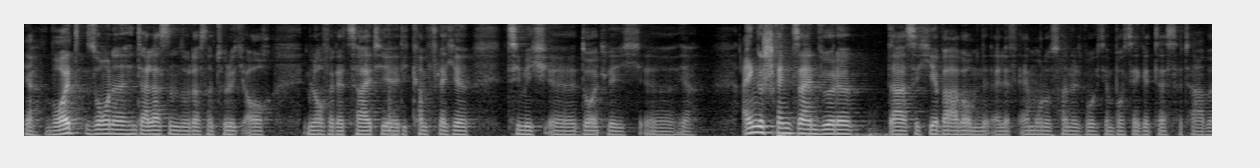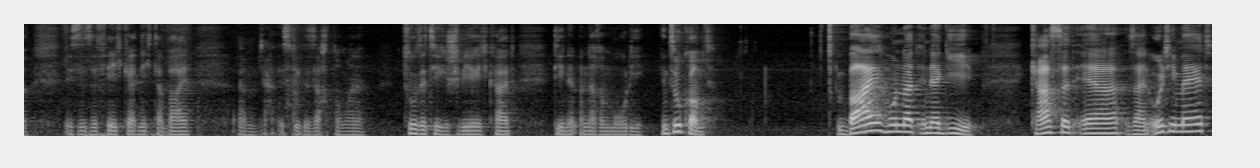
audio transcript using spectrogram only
ja, Void-Zone hinterlassen, sodass natürlich auch im Laufe der Zeit hier die Kampffläche ziemlich äh, deutlich äh, ja, eingeschränkt sein würde. Da es sich hierbei aber um den LFR-Modus handelt, wo ich den Boss hier getestet habe, ist diese Fähigkeit nicht dabei. Ähm, ja, ist wie gesagt nochmal eine zusätzliche Schwierigkeit, die in den anderen Modi hinzukommt. Bei 100 Energie castet er sein Ultimate.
